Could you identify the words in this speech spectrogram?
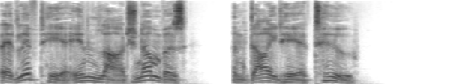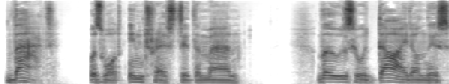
they had lived here in large numbers and died here too. That was what interested the man. Those who had died on this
